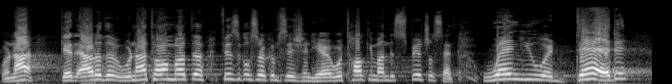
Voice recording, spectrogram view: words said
We're not, get out of the, we're not talking about the physical circumcision here. We're talking about the spiritual sense. When you were dead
